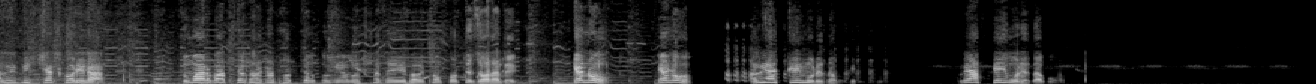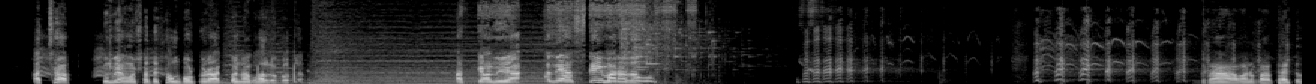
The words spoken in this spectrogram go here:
আমি বিশ্বাস করি না। তোমার বাচ্চা থাকা সত্ত্বেও তুমি আমার সাথে এইভাবে সম্পর্কে জড়ালে। কেন? কেন? আমি আজকেই মরে যাব কিন্তু। আমি আজকেই মরে যাব। আচ্ছা তুমি আমার সাথে সম্পর্ক রাখবে না, ভালো কথা। আজকে আমি আমি আজকেই মারা যাব। না, আমার মাথায় তো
